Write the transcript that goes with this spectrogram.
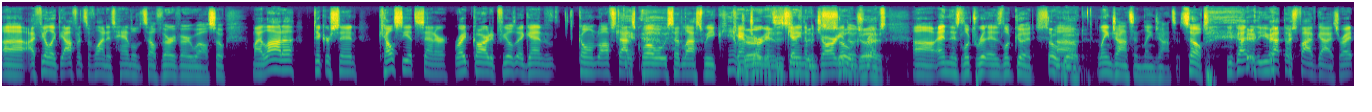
Uh, I feel like the offensive line has handled itself very, very well. So Mailata, Dickerson, Kelce at center, right guard. It feels again going off status quo. What we said last week. Cam, Jurgens, Jurgens is getting the majority of those good. reps, uh, and has looked re- has looked good. So Um, good. Lane Johnson, Lane Johnson. So you've got you got those five guys, right?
